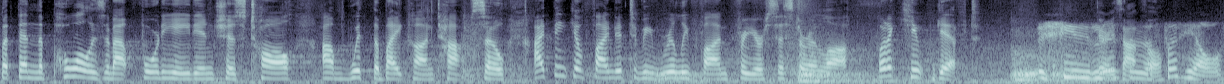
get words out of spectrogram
But then the pole is about 48 inches tall um, with the bike on top. So i think you'll find it to be really fun for your sister-in-law. What a cute gift. She lives in the foothills,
